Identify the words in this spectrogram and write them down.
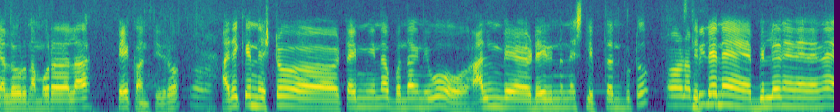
ಕೆಲವರು ನಮ್ಮೂರಲ್ಲ ಬೇಕು ಅಂತಿದ್ರು. ಅದಕ್ಕೆ ನೆಕ್ಸ್ಟ್ ಟೈಮಿಂದ ಬಂದಾಗ ನೀವು ಹಾಲಿನ ಡೈರಿಂದನೇ ಸ್ಲಿಪ್ ತಂದ್ಬಿಟ್ಟು ಸ್ಲಿಪ್ಪೇನೆ ಬಿಲ್ಲೇನೇನೆ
